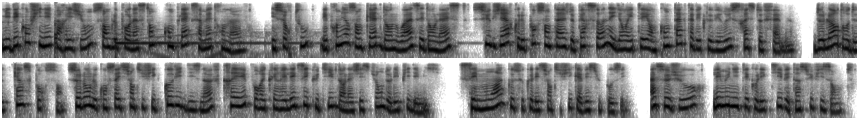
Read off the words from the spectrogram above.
Mais déconfiner par région semble pour l'instant complexe à mettre en œuvre. Et surtout, les premières enquêtes dans l'Oise et dans l'Est suggèrent que le pourcentage de personnes ayant été en contact avec le virus reste faible, de l'ordre de 15%, selon le Conseil scientifique Covid-19 créé pour éclairer l'exécutif dans la gestion de l'épidémie. C'est moins que ce que les scientifiques avaient supposé. À ce jour, l'immunité collective est insuffisante.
